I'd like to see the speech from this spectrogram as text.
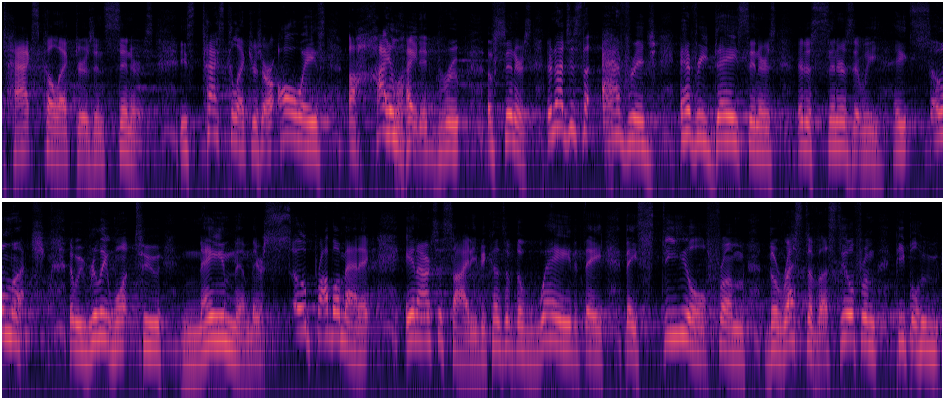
tax collectors and sinners. These tax collectors are always a highlighted group of sinners. They're not just the average, everyday sinners, they're just sinners that we hate so much that we really want to name them. They're so problematic in our society because of the way that they, they steal from the rest of us, steal from people who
